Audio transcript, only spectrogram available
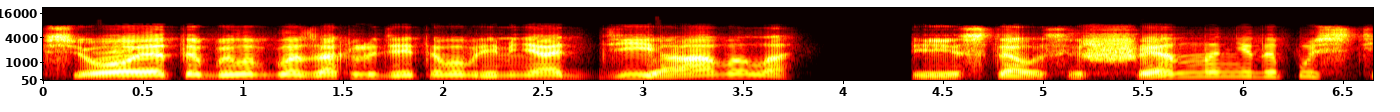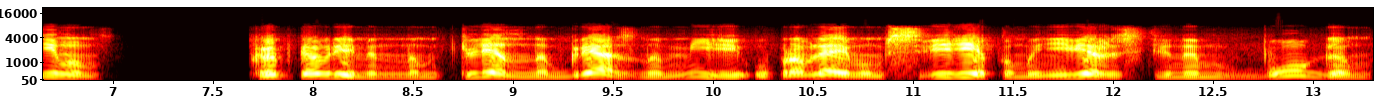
Все это было в глазах людей того времени от дьявола и стало совершенно недопустимым в кратковременном, тленном, грязном мире, управляемом свирепым и невежественным Богом,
